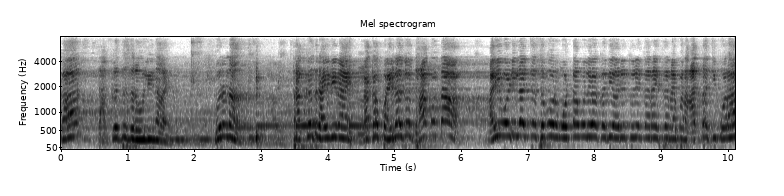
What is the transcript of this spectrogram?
का? ताकदच रवली नाही. बरं ना? ताकद राहिली नाही. काका पहिला जो धाक होता आई वडिलांच्या समोर मोठा मुलगा कधी अरे तुरे करायचा नाही पण आताची पोरा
